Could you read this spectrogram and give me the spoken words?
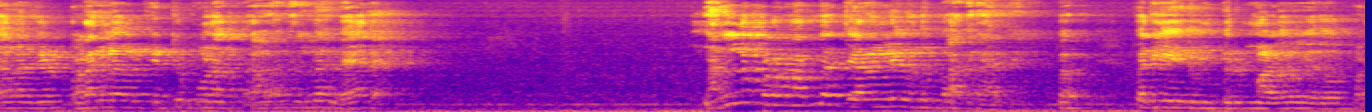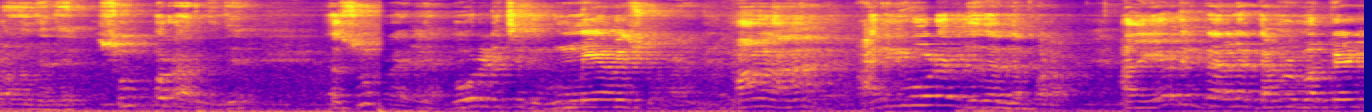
காலங்கள் படங்களால் கெட்டுப்போன காலங்கள்லாம் வேற. நல்ல படமாக இருந்தால் ஜனங்களே வந்து பார்க்குறாங்க. இப்போ பரியேறும் பெருமாளோ ஏதோ படம் வந்தது. சூப்பராக இருந்தது. அது சூப்பராக இல்லை போர் அடிச்சது. உண்மையாகவே சூப்பராக ஆனால் அறிவோடு இருந்தது அந்த படம். அதை ஏற்றுக்கிட்டால தமிழ் மக்கள்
